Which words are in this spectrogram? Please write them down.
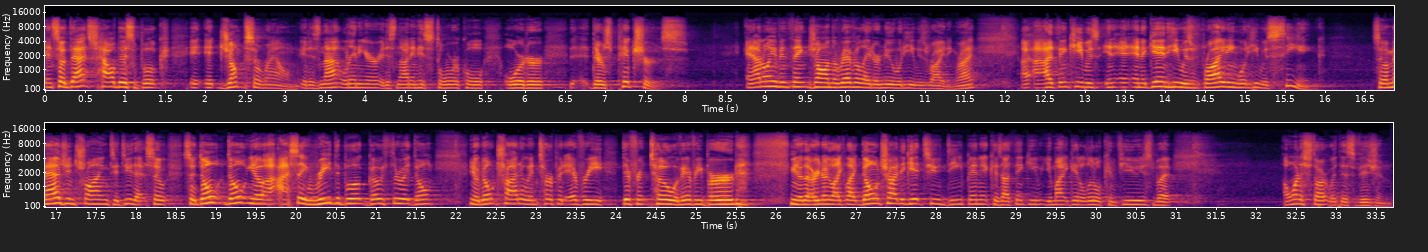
and so that's how this book it, it, jumps around. It is not linear. It is not in historical order. There's pictures, and I don't even think John the Revelator knew what he was writing. Right? I, I think he was, and, and again, he was writing what he was seeing. So imagine trying to do that. So, so don't, don't, you know, I, I, say read the book, go through it. Don't, you know, don't try to interpret every different toe of every bird. You know, that, or, you know like, like don't try to get too deep in it because I think you, you might get a little confused. But I want to start with this vision.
